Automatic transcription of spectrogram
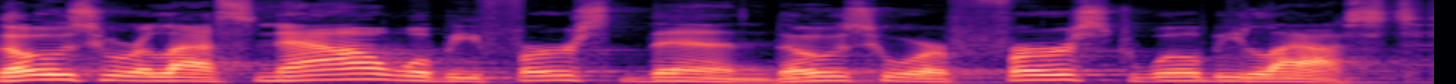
those who are last now will be first then. Those who are first will be last.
